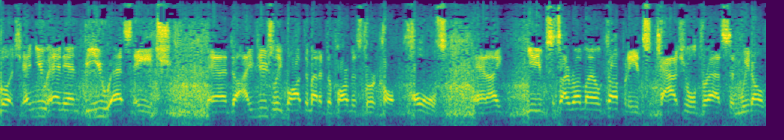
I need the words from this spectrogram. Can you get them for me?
Bush, N-U-N-N-B-U-S-H, and uh, I've usually bought them at a department store called Kohl's. And I, you, since I run my own company, it's casual dress, and we don't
